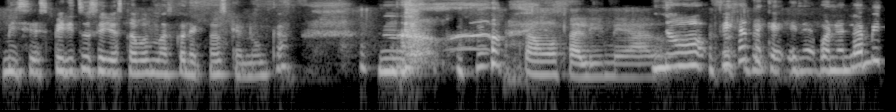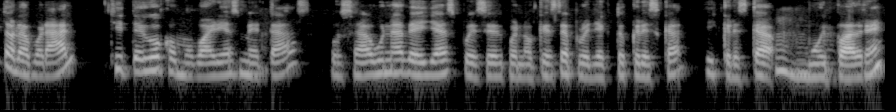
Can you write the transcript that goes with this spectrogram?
Mis espíritus y yo estamos más conectados que nunca. No. Estamos alineados. No, fíjate que, en, bueno, en el ámbito laboral sí tengo como varias metas. O sea, una de ellas, pues, es, bueno, que este proyecto crezca y crezca muy padre,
